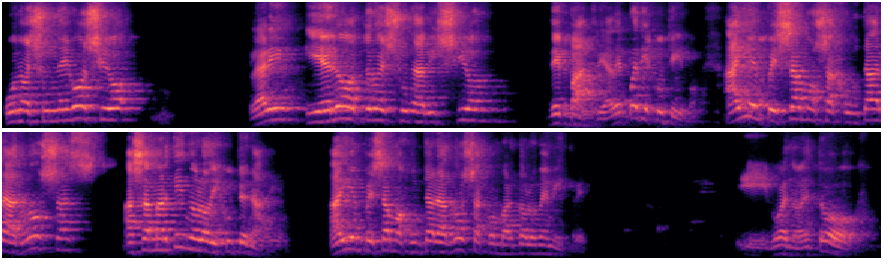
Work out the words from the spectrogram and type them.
Uno es un negocio, Clarín, y el otro es una visión de patria. Después discutimos. Ahí empezamos a juntar a Rosas, a San Martín no lo discute nadie. Ahí empezamos a juntar a Rosas con Bartolomé Mitre. Y bueno, esto,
